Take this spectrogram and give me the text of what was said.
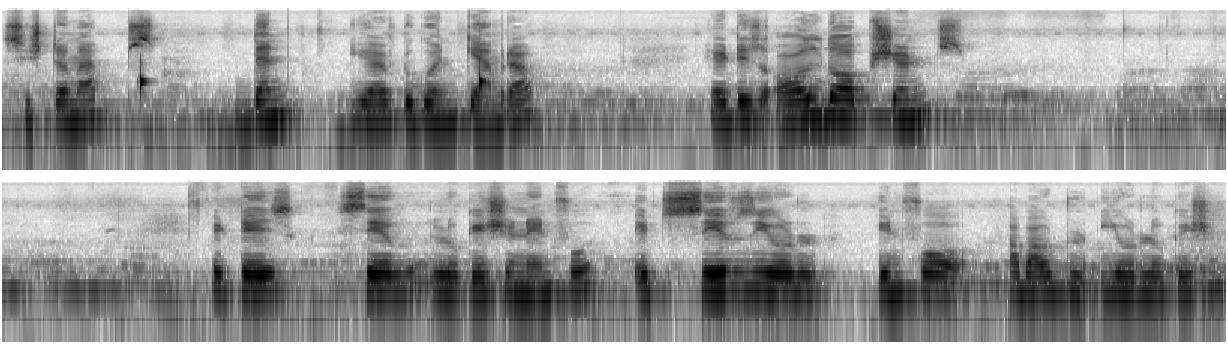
system apps, then you have to go in camera. It is all the options. It is save location info. It saves your info about your location.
